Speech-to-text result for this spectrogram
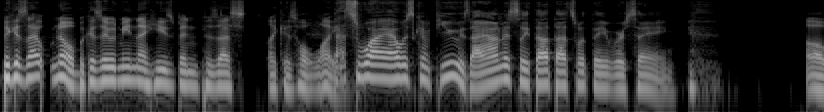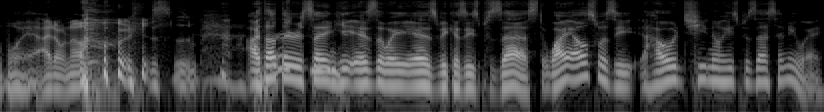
Because that no, because it would mean that he's been possessed like his whole life. That's why I was confused. I honestly thought that's what they were saying. oh boy, I don't know. Just- I thought they were saying he is the way he is because he's possessed. Why else was he? How would she know he's possessed anyway?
